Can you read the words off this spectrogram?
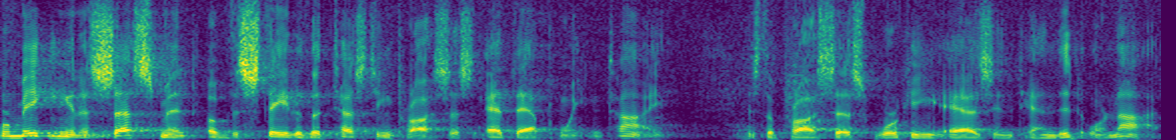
we're making an assessment of the state of the testing process at that point in time. Is the process working as intended or not?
